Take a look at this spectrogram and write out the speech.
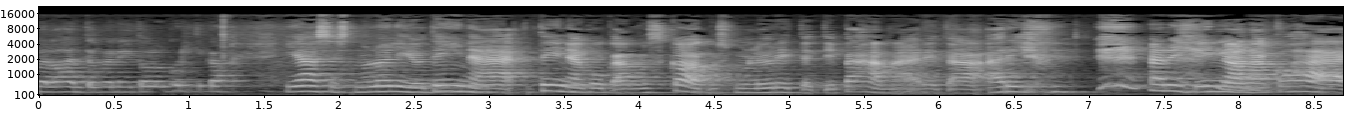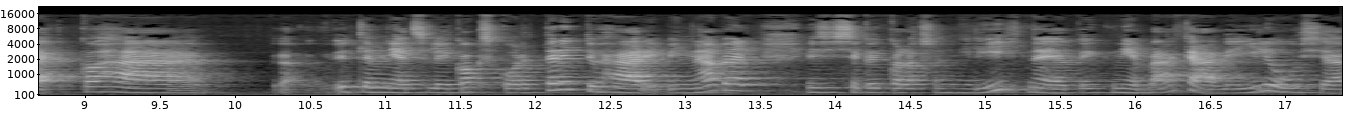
me lahendame neid olukordi ka. ja, sest mul oli ju teine, teine kogemus ka, kus mulle üritati pähe määrida äri, äripinnana kahe, kahe ütleme nii, et seal oli kaks korterit ühe äripinna peal ja siis see kõik oleks olnud nii lihtne ja kõik nii vägev ja ilus ja,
